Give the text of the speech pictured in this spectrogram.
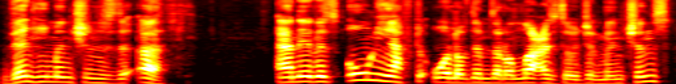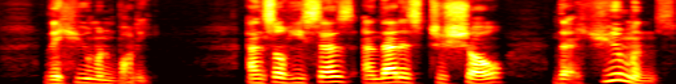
then He mentions the earth. And it is only after all of them that Allah Azza mentions the human body. And so He says, and that is to show that humans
